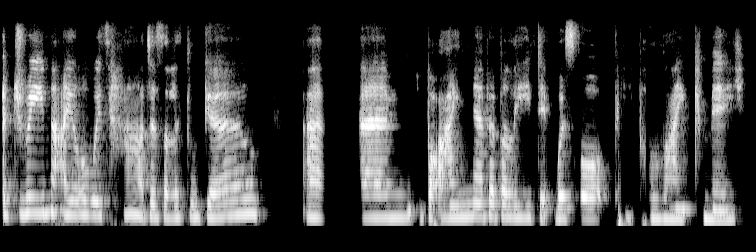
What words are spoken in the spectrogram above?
a dream that I always had as a little girl. Um, but I never believed it was for people like me.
